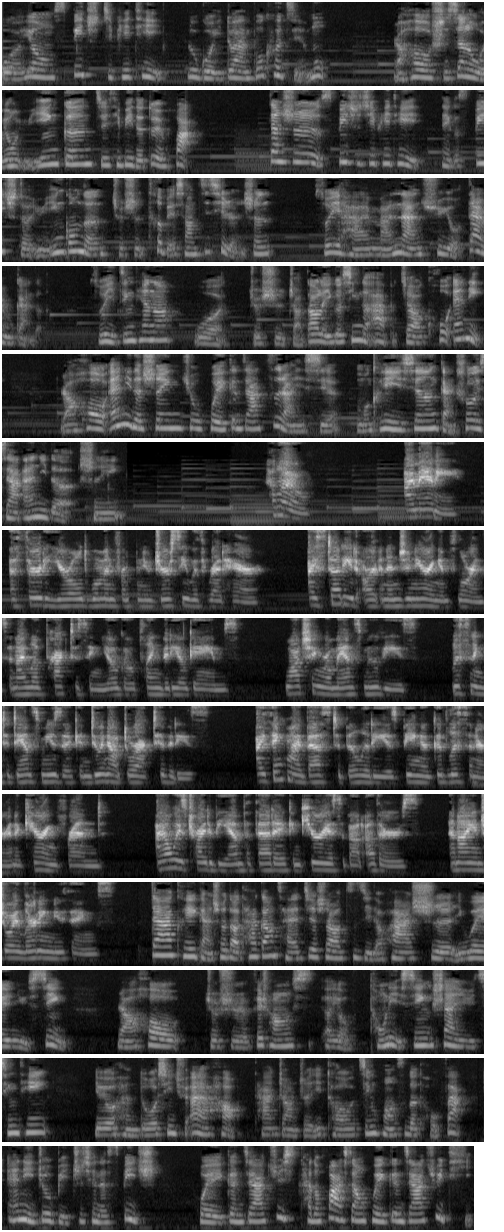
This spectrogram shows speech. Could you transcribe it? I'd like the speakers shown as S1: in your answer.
S1: 我用 Speech GPT 录过一段播客节目，然后实现了我用语音跟 GTB 的对话。但是 Speech GPT 那个 Speech 的语音功能就是特别像机器人声，所以还蛮难去有代入感的。所以今天呢，我就是找到了一个新的 App 叫 Call Annie，然后 Annie 的声音就会更加自然一些。我们可以先感受一下 Annie 的声音。
S2: Hello. I'm Annie, a 30 year old woman from New Jersey with red hair. I studied art and engineering in Florence, and I love practicing yoga, playing video games, watching romance movies, listening to dance music, and doing outdoor activities. I think my best ability is being a good listener and a caring friend. I always try to be empathetic and curious about others, and I enjoy learning new things.
S1: 大家可以感受到，她刚才介绍自己的话是一位女性，然后就是非常呃有同理心，善于倾听， 也有很多兴趣爱好。他长着一头金黄色的头发，Annie 就比之前的 Speech 会更加具，他的画像会更加具体。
